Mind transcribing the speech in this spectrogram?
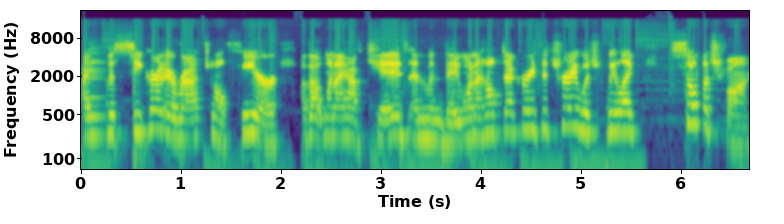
I have a secret irrational fear about when I have kids and when they want to help decorate the tree, which will be like so much fun.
